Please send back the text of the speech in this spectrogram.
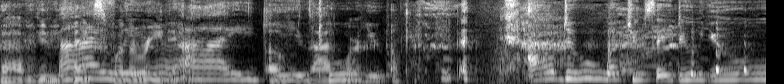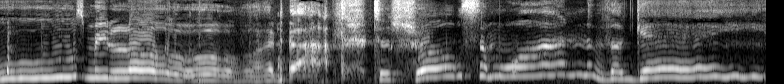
God, we give you my thanks for the reading. I of give thy to word. you. Okay. I'll do what you say. Do use me, Lord, to show someone the gay.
